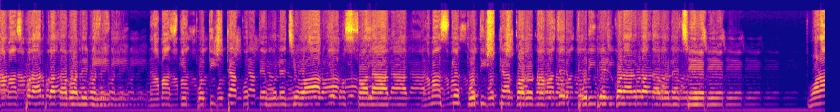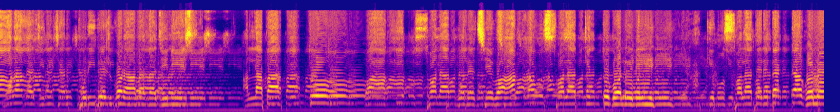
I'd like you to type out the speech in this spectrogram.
নামাজ পড়ার কথা বলেনি। নামাজকে প্রতিষ্ঠা করতে বলেছে নামাজকে প্রতিষ্ঠা করো, নামাজের পরিবেশ গড়ার কথা বলেছে। পড়া আলাদা জিনিস আর পরিবেশ গড়া আলাদা জিনিস। আল্লাহ কিন্তু ওয়াকিমুস বলেছে ওয়া কিন্তু বলেনি। আকিমুস সালাতের ব্যাখ্যা হলো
